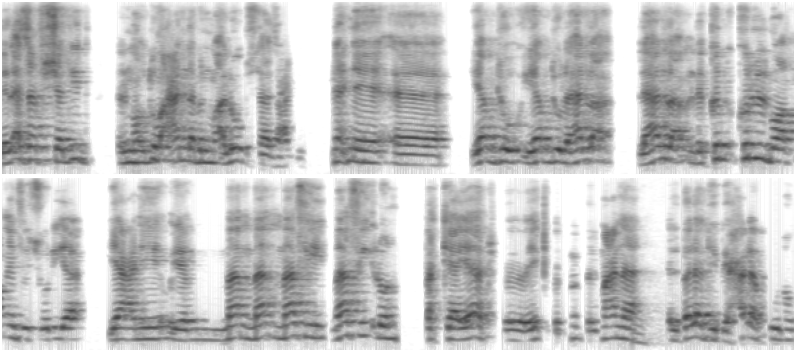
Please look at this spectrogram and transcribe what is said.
للأسف الشديد الموضوع عندنا بالمقلوب أستاذ علي. نحن آه، يبدو يبدو لهلأ لهلا لكل كل المواطنين في سوريا يعني ما ما ما في ما في لهم بكايات هيك بالمعنى البلدي بحلب بيقولوا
